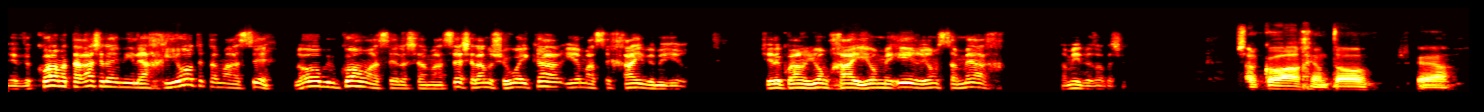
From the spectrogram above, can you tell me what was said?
uh, וכל המטרה שלהם היא להחיות את המעשה, לא במקום המעשה, אלא שהמעשה שלנו, שהוא העיקר, יהיה מעשה חי ומאיר. שיהיה לכולנו יום חי, יום מאיר, יום שמח, תמיד, בעזרת השם. יישר כוח, יום טוב, שכח.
